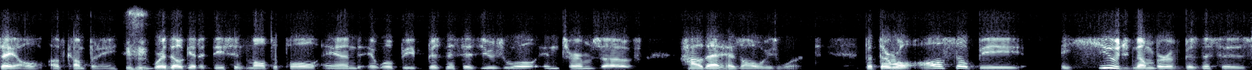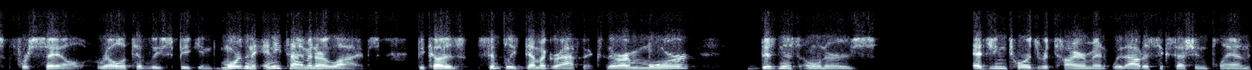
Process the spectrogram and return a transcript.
sale of company, mm-hmm. where they'll get a decent multiple and it will be business as usual in terms of how that has always worked. But there will also be a huge number of businesses for sale, relatively speaking, more than any time in our lives, because simply demographics. There are more business owners edging towards retirement without a succession plan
